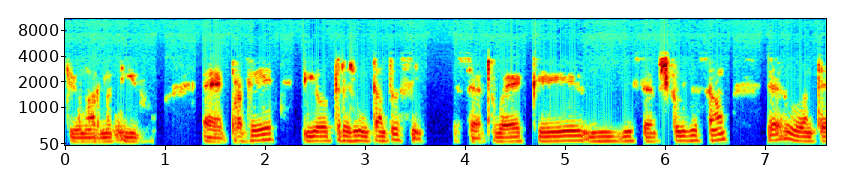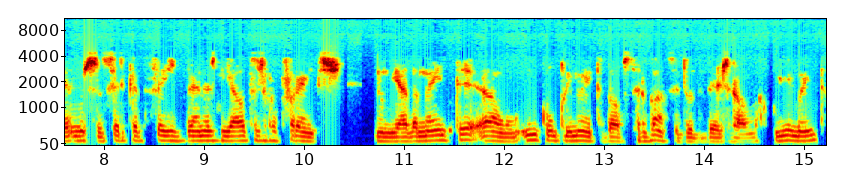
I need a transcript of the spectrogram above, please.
que o normativo eh, prevê e outras nem tanto assim. O certo é que nessa fiscalização eh, levantamos cerca de seis dezenas de autos referentes, nomeadamente ao incumprimento da observância do dever geral de recolhimento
